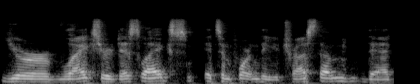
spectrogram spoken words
your likes, your dislikes, it's important that you trust them, that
